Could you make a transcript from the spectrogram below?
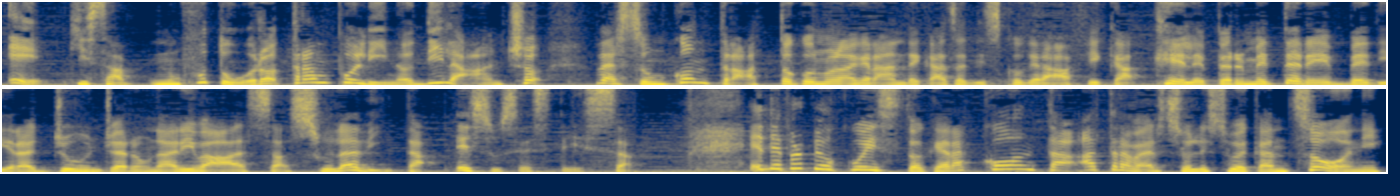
e, chissà, in un futuro, trampolino di lancio verso un contratto con una grande casa discografica che le permetterebbe di raggiungere una rivalsa sulla vita e su se stessa. Ed è proprio questo che racconta attraverso le sue canzoni,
